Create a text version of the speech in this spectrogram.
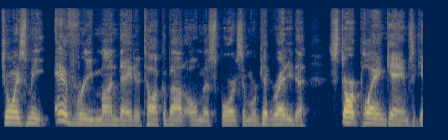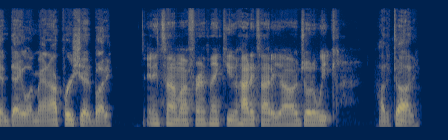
joins me every Monday to talk about Ole Miss sports, and we're getting ready to start playing games again, Daylan, man. I appreciate it, buddy. Anytime, my friend. Thank you. Howdy, toddy, y'all. Enjoy the week. Howdy, toddy.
